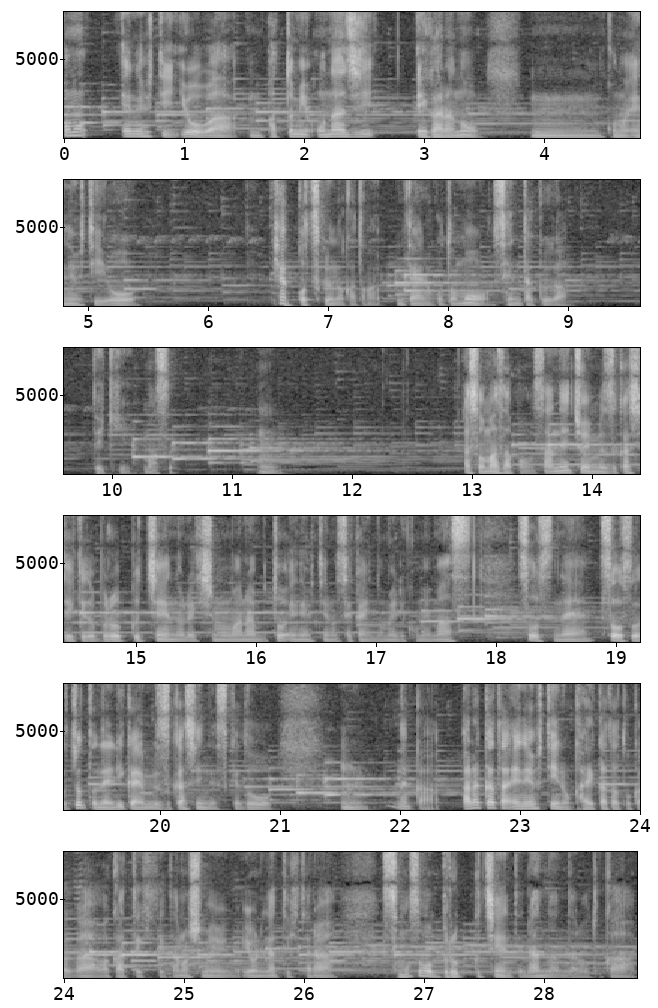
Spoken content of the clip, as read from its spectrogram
この NFT 要は、パッと見同じ絵柄のうんこの NFT を100個作るのかとかみたいなことも選択ができます。うん。あそうマザポンさんね。ちょい難しいけどブロックチェーンの歴史も学ぶと NFT の世界にのめり込めます。そうですね。そうそう。ちょっとね理解難しいんですけどうん。なんかあらかた NFT の買い方とかが分かってきて楽しめるようになってきたらそもそもブロックチェーンって何なんだろうとか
